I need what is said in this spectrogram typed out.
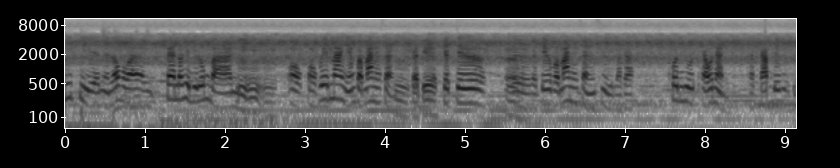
มีพี่เนี่ยแล้วก็ว่าแฟนเราเฮ็ดอยู่โรงพยาบาลอืมอืมอืมออกออกเวรมาอย่างประมาณนั้นสั่นอืมก็เจอจะเจอเอเอออจะเจอประมาณนั้นสั่นสี่แล้วก็คนอยู่แถวนั้นก็กลับเดินสิ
